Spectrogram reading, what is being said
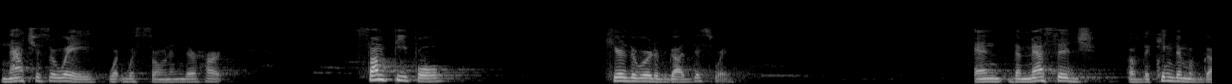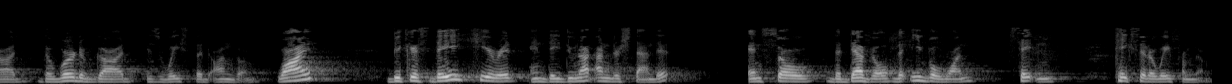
snatches away what was sown in their heart. Some people hear the Word of God this way and the message of the kingdom of God, the word of God is wasted on them. Why? Because they hear it and they do not understand it. And so the devil, the evil one, Satan, takes it away from them.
